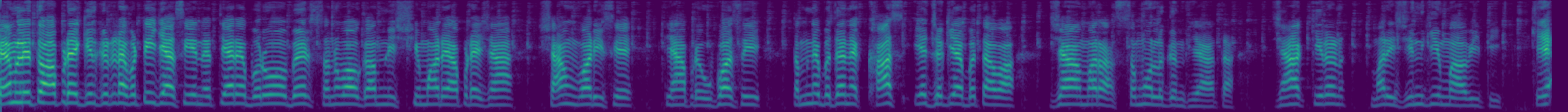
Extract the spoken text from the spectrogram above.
ફેમિલી તો આપણે ગીરગઢડા વટી ગયા છીએ ને અત્યારે બરોબર સનવાવ ગામની સીમાડે આપણે જ્યાં શામવાડી છે, ત્યાં આપણે ઊભા છીએ. તમને બધાને ખાસ એ જગ્યા બતાવવા જ્યાં અમારા સમો લગ્ન થયા હતા. જ્યાં કિરણ મારી જિંદગીમાં આવી હતી એ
